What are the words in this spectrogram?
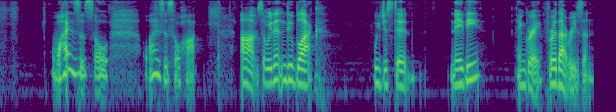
why is it so why is it so hot? Um so we didn't do black. We just did navy and gray for that reason.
